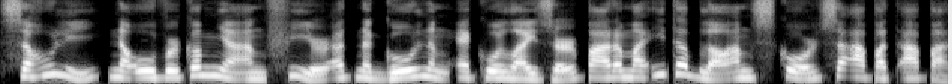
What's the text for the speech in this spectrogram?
Sa huli, na-overcome niya ang fear at nag-goal ng equalizer para maitabla ang score sa 4-4.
